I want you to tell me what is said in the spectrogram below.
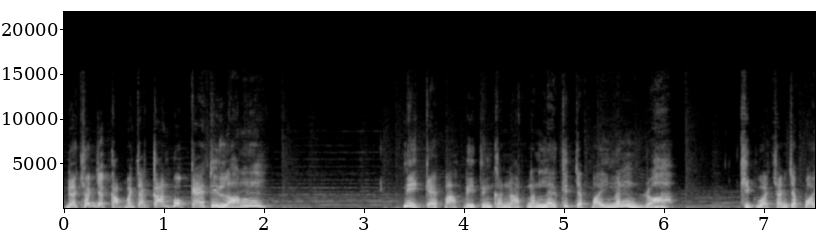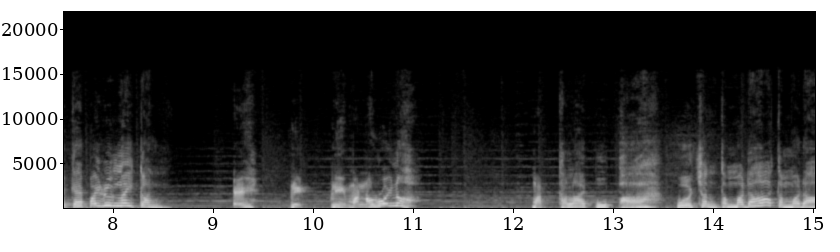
เดี๋ยวฉันจะกลับมาจัดการพวกแกทีหลัง นี่แกปากดีถึงขนาดนั้นแล้วคิดจะไปงั้นเหรอ คิดว่าฉันจะปล่อยแกไปหรือไงกัน เอ๊ะ นี่ นี่มันอะไรเนาะหมัดทลายปูผาเวอร์ชั่นธรรมดา ธรรมดา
